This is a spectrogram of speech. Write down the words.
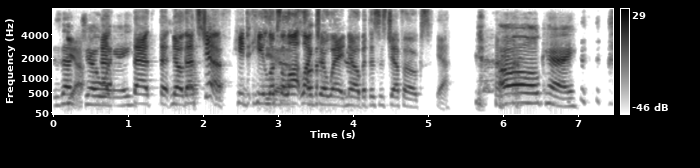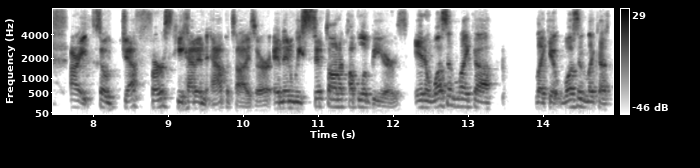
is that yeah. Joe that, Way? That, that no, that's Jeff. He he looks yeah. a lot oh, like oh, Joe Way. No, but this is Jeff Oakes. Yeah. oh, okay. All right. So Jeff first he had an appetizer, and then we sipped on a couple of beers. And it wasn't like a like it wasn't like a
